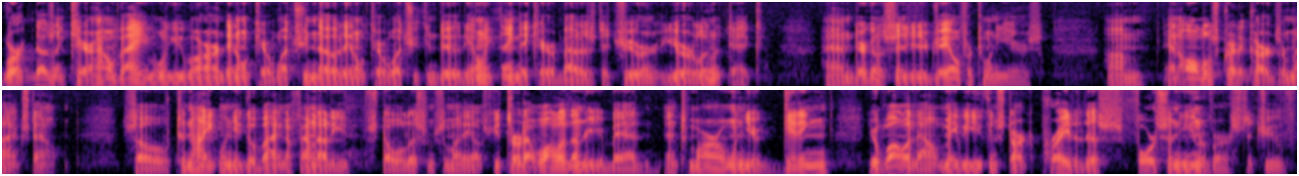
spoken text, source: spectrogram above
work doesn't care how valuable you are. They don't care what you know. They don't care what you can do. The only thing they care about is that you're you're a lunatic, and they're going to send you to jail for 20 years. Um, and all those credit cards are maxed out. So tonight, when you go back, and I found out he stole this from somebody else, you throw that wallet under your bed, and tomorrow, when you're getting your wallet out, maybe you can start to pray to this force in the universe that you've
